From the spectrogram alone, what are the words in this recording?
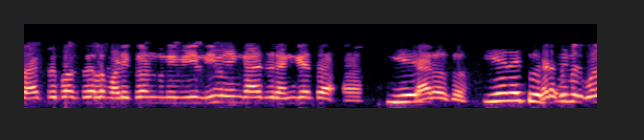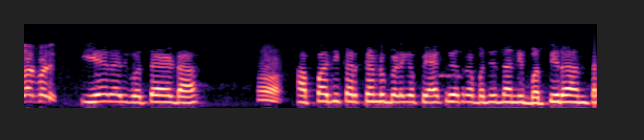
ಫ್ಯಾಕ್ಟ್ರಿ ಫ್ಯಾಕ್ಟ್ರಿ ಎಲ್ಲ ಮಾಡಿಕೊಂಡು ನೀವ್ ನೀವ್ ಹಿಂಗ ಆದ್ರಿ ಹಂಗೆ ಅಂತ. ಏನಾಯ್ತು ಏನಾಯ್ತು ಗೊತ್ತಾಯ್ತಾ ಅಪ್ಪಾಜಿ ಕರ್ಕೊಂಡು ಬೆಳಿಗ್ಗೆ ಫ್ಯಾಕ್ಟ್ರಿ ಹತ್ರ ಬಂದಿದ್ದ ನೀವ್ ಬರ್ತೀರಾ ಅಂತ?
